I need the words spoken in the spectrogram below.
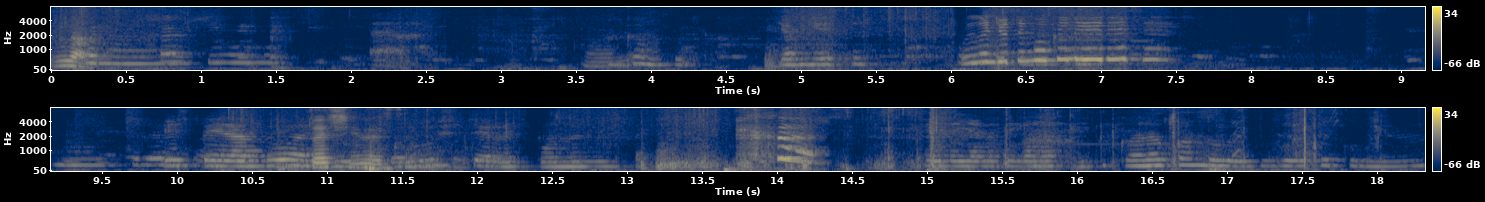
Una. Ya vi este. Oigan, yo tengo que leer ese. Te responda en Instagram. Tiene ya no tengo más clic. Tu cara cuando videos en Instagram.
